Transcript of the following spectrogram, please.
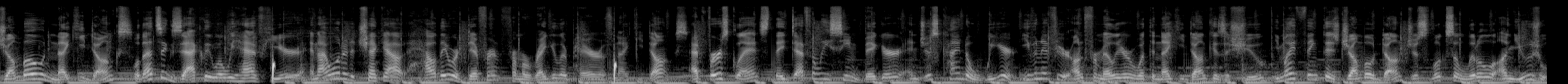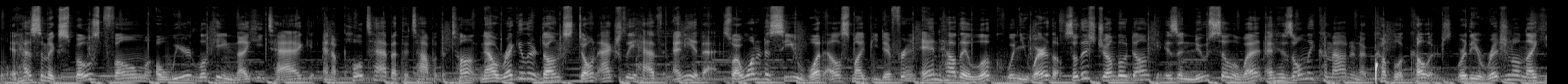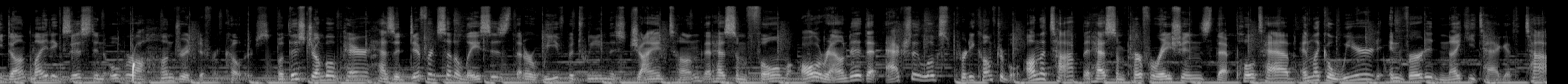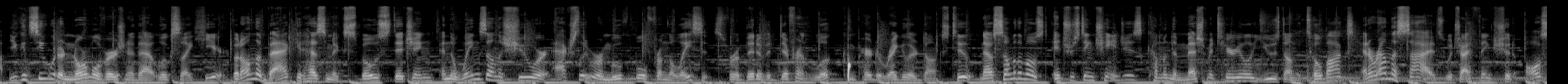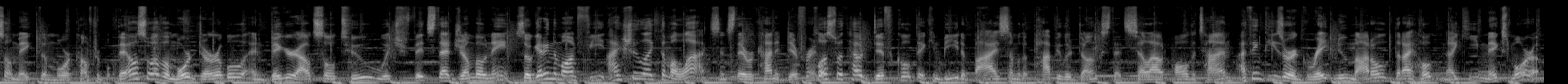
Jumbo Nike Dunks? Well, that's exactly what we have here, and I wanted to check out how they were different from a regular pair of Nike Dunks. At first glance, they definitely seem bigger and just kinda weird. Even if you're unfamiliar with the Nike Dunk as a shoe, you might think this Jumbo Dunk just looks a little unusual. It has some exposed foam, a weird looking Nike tag, and a pull tab at the top of the tongue. Now, regular Dunks don't actually have any of that, so I wanted to see what else might be different and how they look when you wear them. So this Jumbo Dunk is a new silhouette and has only come out in a couple of colors, where the original Nike Dunk might exist in over a hundred different colors. But this Jumbo pair has a different set of laces that are weaved between this giant tongue that has some foam all around it that actually looks pretty comfortable. On the top, it has some perforations, that pull tab, and like a weird inverted Nike tag at the top. You can see what a normal version of that looks like here. But on the back, it has some exposed stitching, and the wings on the shoe are actually removable from the laces for a bit of a different look compared to regular Dunks too. Now, some of the most interesting changes come in the mesh material used on the toe box and around the sides, which I think should also make them more comfortable. They also have a more durable and bigger outsole too, which fits that jumbo name. So getting them on feet, I actually like them a lot since they were kind of different. Plus with how difficult it can be to buy some of the popular dunks that sell out all the time, I think these are a great new model that I hope Nike makes more of.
